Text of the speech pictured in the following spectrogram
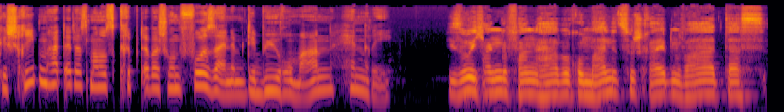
Geschrieben hat er das Manuskript aber schon vor seinem Debütroman Henry. Wieso ich angefangen habe, Romane zu schreiben, war, dass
